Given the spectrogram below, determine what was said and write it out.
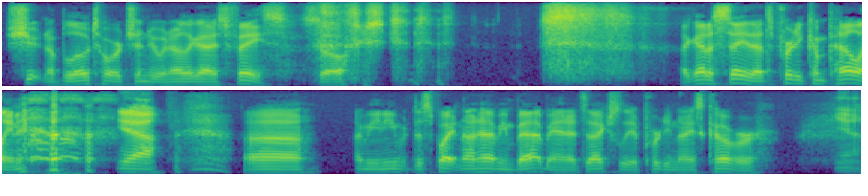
shooting a blowtorch into another guy's face. So I got to say that's pretty compelling. yeah. Uh, I mean, even despite not having Batman, it's actually a pretty nice cover. Yeah.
